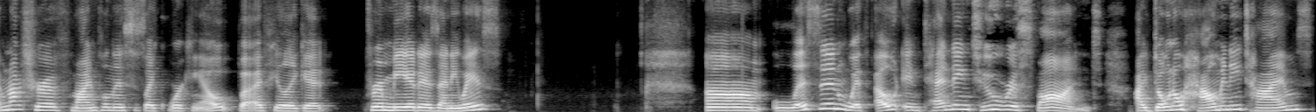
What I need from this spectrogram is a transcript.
I'm not sure if mindfulness is like working out, but I feel like it, for me, it is, anyways. Um, listen without intending to respond. I don't know how many times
